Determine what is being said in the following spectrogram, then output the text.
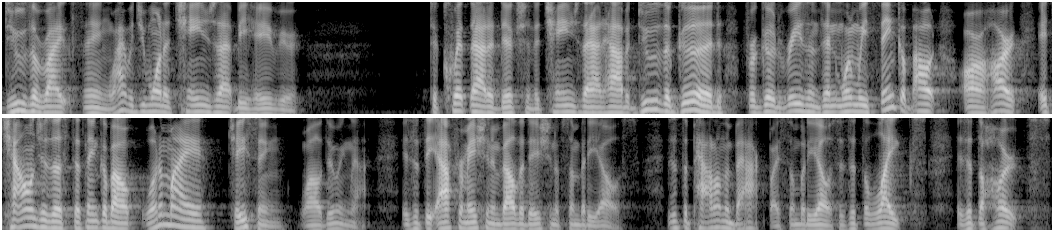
do the right thing? Why would you want to change that behavior? To quit that addiction, to change that habit, do the good for good reasons. And when we think about our heart, it challenges us to think about what am I chasing while doing that? Is it the affirmation and validation of somebody else? Is it the pat on the back by somebody else? Is it the likes? Is it the hearts?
